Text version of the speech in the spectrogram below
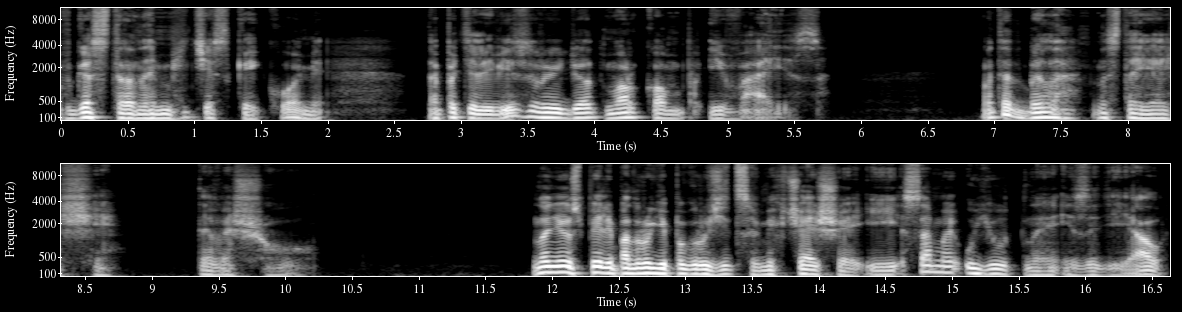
в гастрономической коме, а по телевизору идет Моркомб и Вайз. Вот это было настоящее ТВ-шоу. Но не успели подруги погрузиться в мягчайшее и самое уютное из одеял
